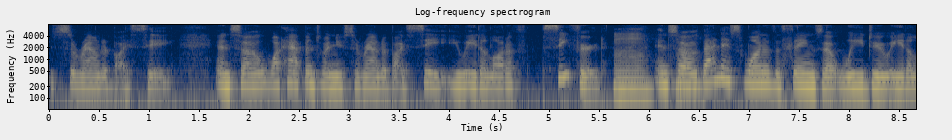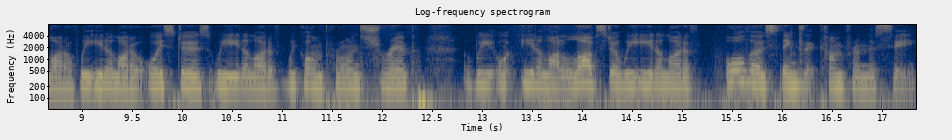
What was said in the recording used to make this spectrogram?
it's surrounded by sea. And so, what happens when you're surrounded by sea? You eat a lot of seafood. And so, that is one of the things that we do eat a lot of. We eat a lot of oysters. We eat a lot of, we call them prawns, shrimp. We eat a lot of lobster. We eat a lot of all those things that come from the sea.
